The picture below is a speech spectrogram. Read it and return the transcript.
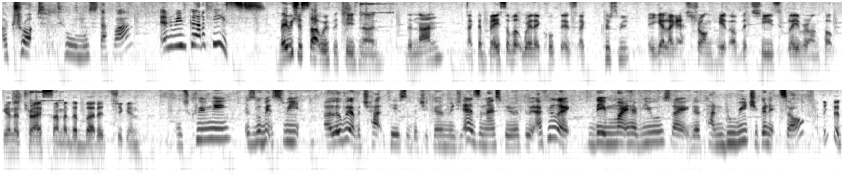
a trot to Mustafa. And we've got a feast. Maybe we should start with the cheese naan. The naan, like the base of it where they cooked it, it's like crispy. You get like a strong hit of the cheese flavor on top. You're gonna try some of the buttered chicken. It's creamy, it's a little bit sweet, a little bit of a chat taste of the chicken, which adds a nice flavor to it. I feel like they might have used like the tandoori chicken itself. I think that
